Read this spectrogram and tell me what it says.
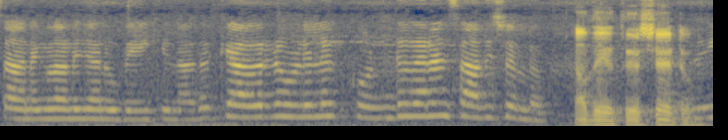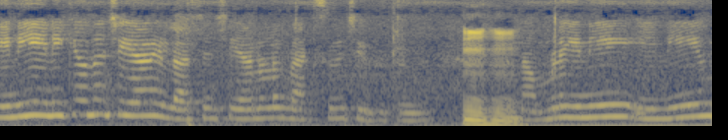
സാധനങ്ങളാണ് ഞാൻ ഉപയോഗിക്കുന്നത്. അതൊക്കെ അവരുടെ ഉള്ളിൽ കൊണ്ടുവരാൻ സാധിച്ചല്ലോ. അതെ തീർച്ചയായിട്ടും. ഇനി എനിക്കൊന്നും ചെയ്യാനില്ല. അച്ഛൻ ചെയ്യാനുള്ള മാക്സിമം ചെയ്തിട്ടുണ്ട്. നമ്മൾ ഇനി ഇനിയും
